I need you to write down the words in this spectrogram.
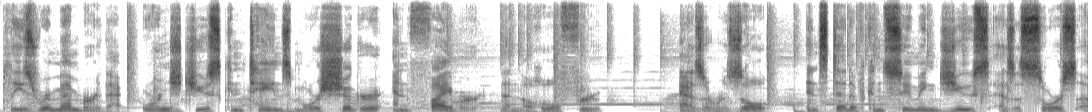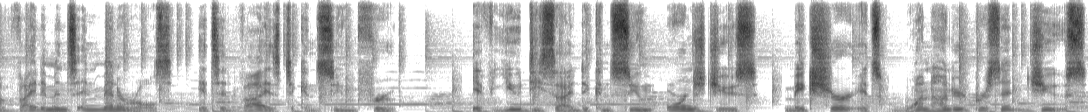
please remember that orange juice contains more sugar and fiber than the whole fruit. As a result, instead of consuming juice as a source of vitamins and minerals, it's advised to consume fruit. If you decide to consume orange juice, make sure it's 100% juice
